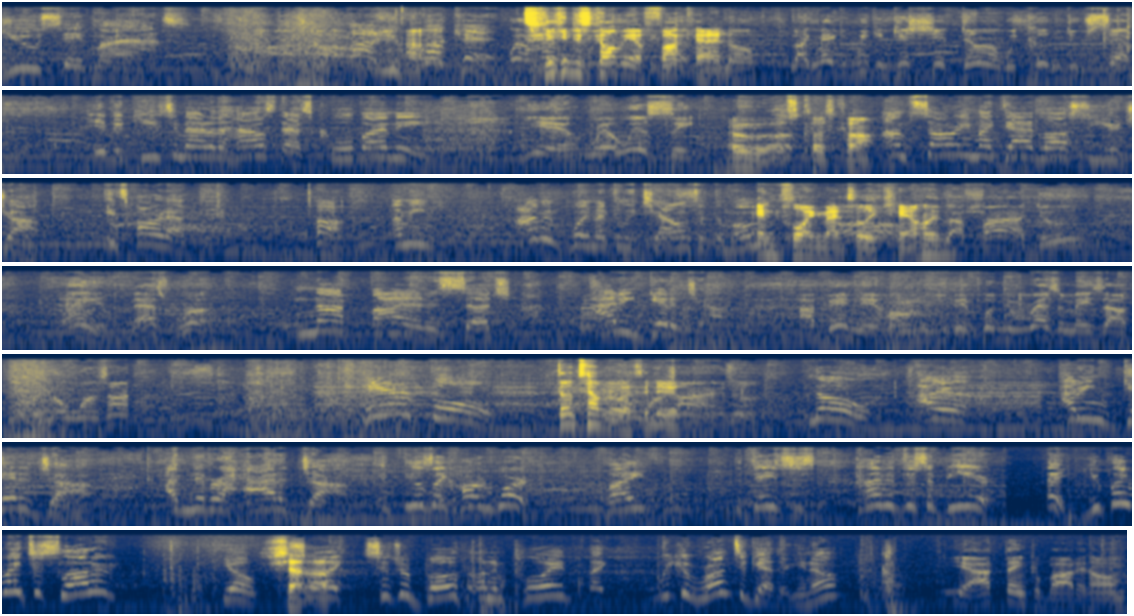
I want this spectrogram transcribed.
You saved my ass. Oh, you uh, fuckhead. Well, You can just we call me a fuckhead. You know? Like maybe we can get shit done we couldn't do separate. If it keeps him out of the house, that's cool by me. Yeah, well, we'll see. Oh, that was a close call. I'm sorry my dad lost you your job. It's hard out there. Tough. I mean, I'm employmentally challenged at the moment. Employmentally oh, challenged. You got fired, dude. Damn, that's rough. Not fired as such. I, I didn't get a job. I've been there, homie. You've been putting them resumes out there, but no one's hiring. Careful! Don't tell me what to one's do. hiring, huh? No, I, uh, I didn't get a job. I've never had a job. It feels like hard work. Life, the days just kind of disappear. Hey, you play Righteous Slaughter? Yo, Shut so up. like, since we're both unemployed, like, we could run together, you know? Yeah, I think about it, home.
